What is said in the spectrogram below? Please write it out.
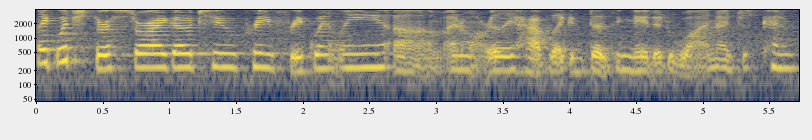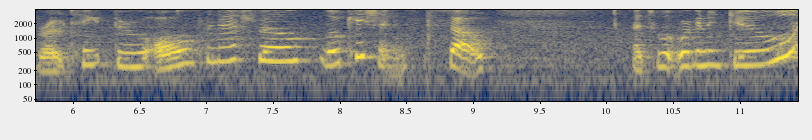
like which thrift store I go to pretty frequently. Um, I don't really have like a designated one. I just kind of rotate through all of the Nashville locations. So that's what we're gonna do.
